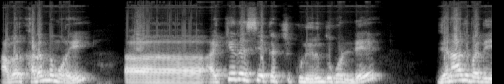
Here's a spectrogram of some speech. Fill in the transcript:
அவர் கடந்த முறை ஆஹ், ஐக்கிய தேசிய கட்சிக்குள் இருந்து கொண்டே ஜனாதிபதி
